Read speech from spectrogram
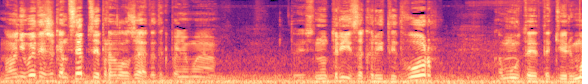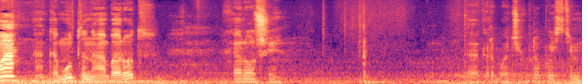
Но они в этой же концепции продолжают, я так понимаю. То есть внутри закрытый двор, кому-то это тюрьма, а кому-то наоборот хороший. Так, рабочих пропустим.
